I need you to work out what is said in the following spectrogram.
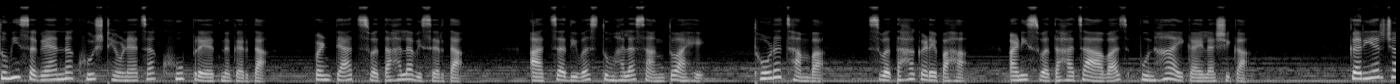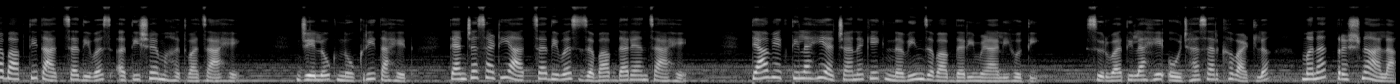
तुम्ही सगळ्यांना खुश ठेवण्याचा खूप प्रयत्न करता पण त्यात स्वतःला विसरता. आजचा दिवस तुम्हाला सांगतो आहे. थोडं थांबा. स्वतःकडे पहा आणि स्वतःचा आवाज पुन्हा ऐकायला शिका. करिअरच्या बाबतीत आजचा दिवस अतिशय महत्त्वाचा आहे. जे लोक नोकरीत आहेत त्यांच्यासाठी आजचा दिवस जबाबदाऱ्यांचा आहे. त्या व्यक्तीलाही अचानक एक नवीन जबाबदारी मिळाली होती. सुरुवातीला हे ओझ्यासारखं वाटलं मनात प्रश्न आला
